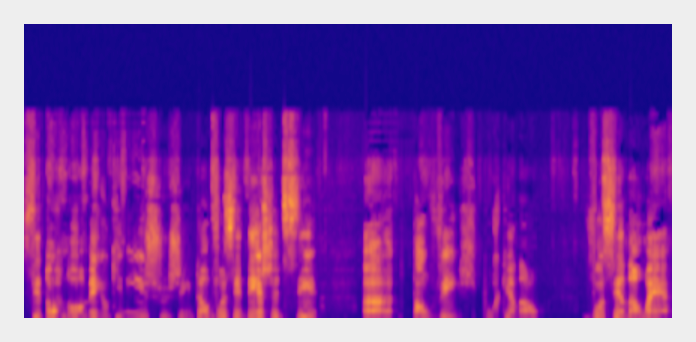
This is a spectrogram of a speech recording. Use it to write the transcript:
se tornou meio que nichos. Então, você deixa de ser, uh, talvez, por que não? Você não é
